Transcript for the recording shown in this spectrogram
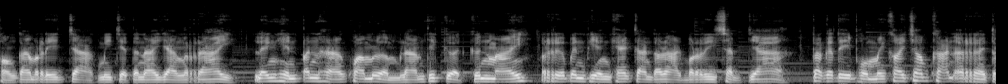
ของการบริจาคมีเจตนาอย่างไร เล็งเห็นปัญหาความเหลื่อมล้ำที่เกิดขึ้นไหม หรือเป็นเพียงแค่การตลาดบริษัทยา ปกติผมไม่ค่อยชอบค้านอะไรต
